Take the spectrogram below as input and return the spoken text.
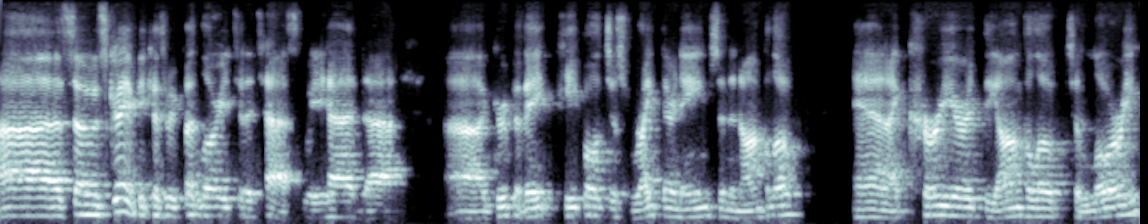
uh, so it was great because we put Lori to the test. We had uh, a group of eight people just write their names in an envelope and I couriered the envelope to Lori.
